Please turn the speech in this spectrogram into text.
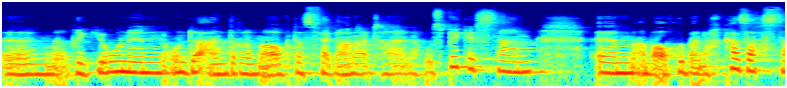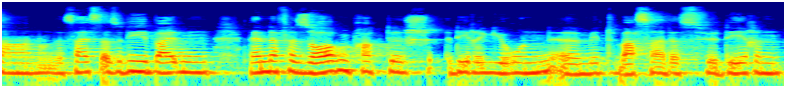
ähm, Regionen, unter anderem auch das Fergana-Tal nach Usbekistan, ähm, aber auch rüber nach Kasachstan. Und das heißt also, die beiden Länder versorgen praktisch die Region äh, mit Wasser, das für deren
